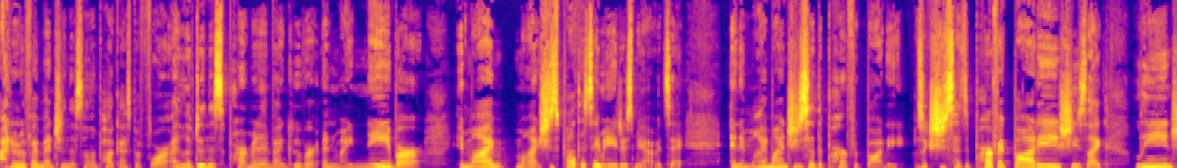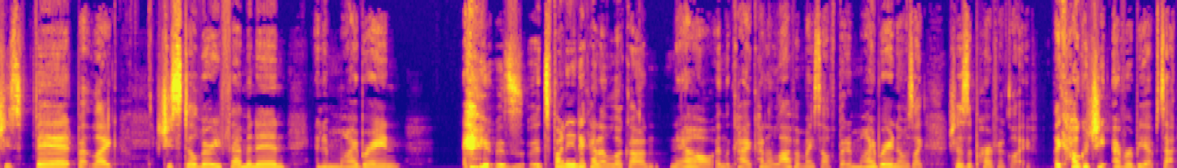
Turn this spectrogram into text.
I don't know if I mentioned this on the podcast before. I lived in this apartment in Vancouver, and my neighbor, in my mind, she's about the same age as me, I would say. And in my mind, she just had the perfect body. I was like, she just has a perfect body. She's like lean, she's fit, but like she's still very feminine. And in my brain, it was it's funny to kind of look on now and I kind of laugh at myself, but in my brain I was like, she has a perfect life. Like how could she ever be upset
